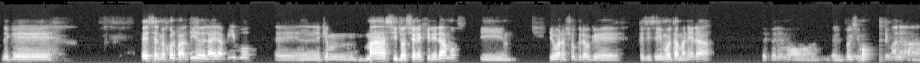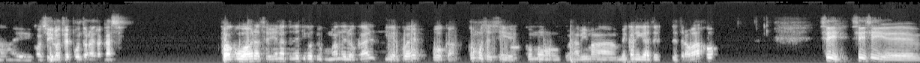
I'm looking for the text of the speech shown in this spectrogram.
de que es el mejor partido de la era Pipo, en el que más situaciones generamos y, y bueno, yo creo que, que, si seguimos de esta manera, esperemos el próximo semana conseguir los tres puntos en nuestra casa. Facu, ahora se viene Atlético Tucumán de local y después Boca. ¿Cómo se sigue? ¿Cómo, ¿Con la misma mecánica de, trabajo? Sí, sí, sí. Eh,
